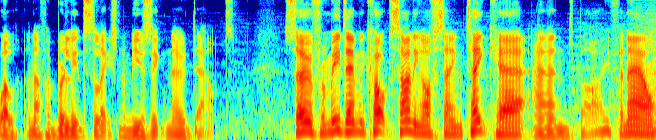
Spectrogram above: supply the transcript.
well, another brilliant selection of music, no doubt. So, from me, Damon Cox, signing off saying take care and bye for now.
